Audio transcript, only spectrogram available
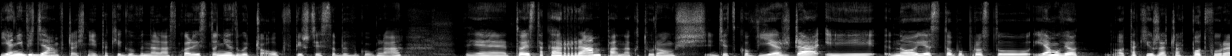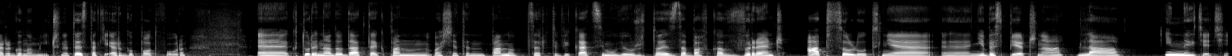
Ja nie widziałam wcześniej takiego wynalazku, ale jest to niezły czołg, wpiszcie sobie w Google. To jest taka rampa, na którą dziecko wjeżdża i no jest to po prostu, ja mówię o o takich rzeczach potwór ergonomiczny. To jest taki ergopotwór, e, który na dodatek pan, właśnie ten pan od certyfikacji mówił, że to jest zabawka wręcz absolutnie e, niebezpieczna dla innych dzieci,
